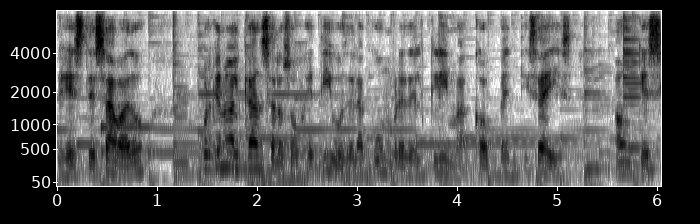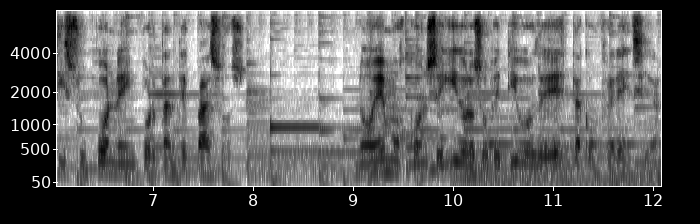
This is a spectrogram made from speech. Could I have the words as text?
de este sábado, porque no alcanza los objetivos de la cumbre del clima COP26, aunque sí supone importantes pasos no hemos conseguido los objetivos de esta conferencia.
